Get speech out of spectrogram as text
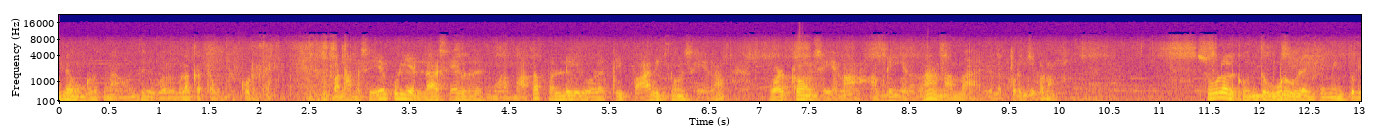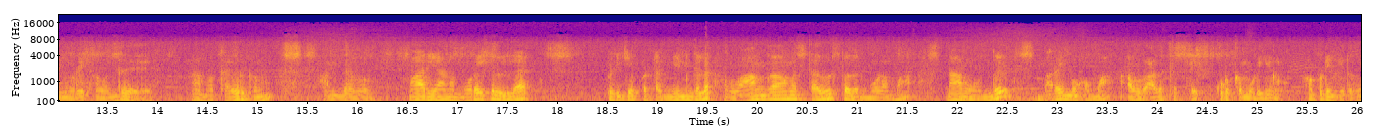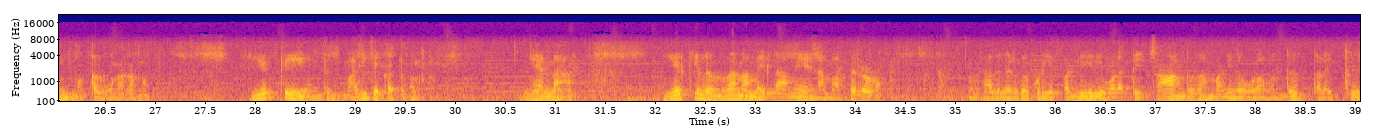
இதை உங்களுக்கு நான் வந்து ஒரு விளக்கத்தை வந்து கொடுத்தேன். இப்போ நம்ம செய்யக்கூடிய எல்லா செயல்களின் மூலமாக பல்லுயிர் வளத்தை பாதிக்கவும் செய்யலாம் வளர்க்கவும் செய்யலாம் அப்படிங்கிறது தான் நம்ம இதில் புரிஞ்சுக்கணும். சூழலுக்கு வந்து ஊர் விளைவிக்கும் மீன்பிடி முறைகளை வந்து நாம் தவிர்க்கணும். அந்த மாதிரியான முறைகளில் பிடிக்கப்பட்ட மீன்களை வாங்காமல் தவிர்ப்பதன் மூலமாக நாம் வந்து மறைமுகமாக அவர் அழுத்தத்தை கொடுக்க முடியும் அப்படிங்கிறதையும் மக்கள் உணரணும். இயற்கையை வந்து மதிக்க கற்றுக்கணும் ஏன்னா இயற்கையிலேருந்து தான் நம்ம எல்லாமே நம்ம பெறுறோம். அதில் இருக்கக்கூடிய பல்லீரி வளத்தை சார்ந்து தான் மனித உலம் வந்து தலைத்து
